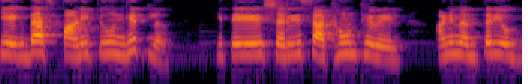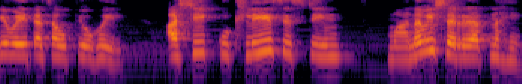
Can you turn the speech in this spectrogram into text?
की एकदाच पाणी पिऊन घेतलं की ते शरीर साठवून ठेवेल आणि नंतर योग्य वेळी त्याचा उपयोग होईल अशी कुठलीही सिस्टीम मानवी शरीरात नाही.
